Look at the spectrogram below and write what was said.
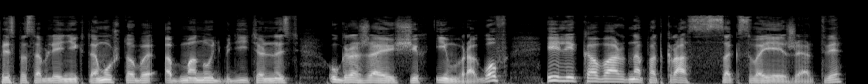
приспособлений к тому, чтобы обмануть бдительность угрожающих им врагов или коварно подкрасться к своей жертве.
